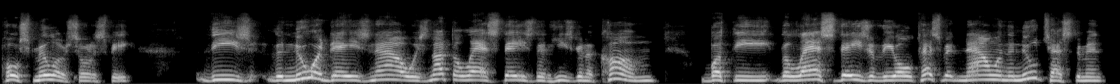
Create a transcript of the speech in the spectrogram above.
post Miller, so to speak, these the newer days now is not the last days that he's going to come, but the the last days of the Old Testament. Now in the New Testament,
